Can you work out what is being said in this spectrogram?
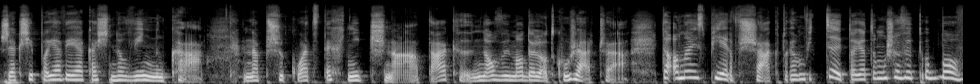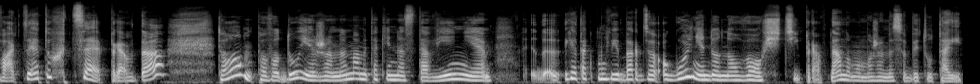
że jak się pojawia jakaś nowinka, na przykład techniczna, tak, nowy model odkurzacza, to ona jest pierwsza, która mówi, ty, to ja to muszę wypróbować, to ja to chcę, prawda? To powoduje, że my mamy takie nastawienie, ja tak mówię bardzo ogólnie do nowości, prawda? No bo możemy sobie tutaj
